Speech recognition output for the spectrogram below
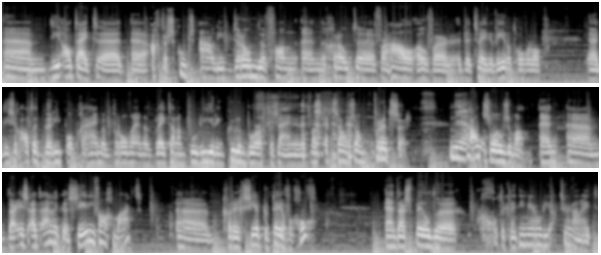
Ehm, die altijd uh, uh, achter scoops aanliep, droomde van een groot verhaal over de Tweede Wereldoorlog. Uh, die zich altijd beriep op geheime bronnen. En dat bleek dan een poelier in Culemborg te zijn. En het was echt zo'n zo'n prutser. Ja. Kansloze man. En ehm, daar is uiteindelijk een serie van gemaakt. Geregisseerd door Theo van Gogh. En daar speelde God, ik weet niet meer hoe die acteur nou heet.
